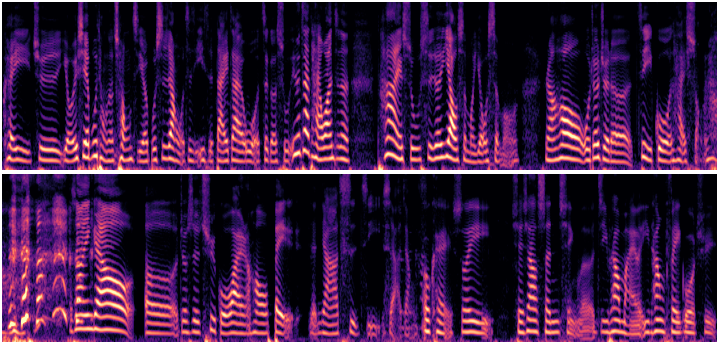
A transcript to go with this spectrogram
可以去有一些不同的冲击，而不是让我自己一直待在我这个舒，因为在台湾真的太舒适，就是要什么有什么，然后我就觉得自己过得太爽了，好像应该要呃，就是去国外，然后被人家刺激一下这样子。OK，所以学校申请了机票，买了一趟飞过去，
